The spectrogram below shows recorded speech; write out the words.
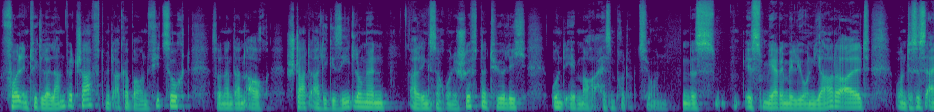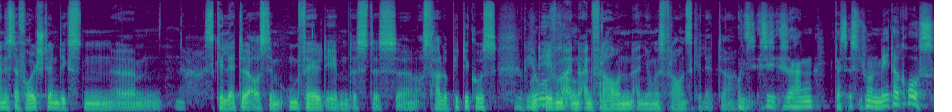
voll entwickelte Landwirtschaft mit Ackerbau und Viehzucht, sondern dann auch stadtartige Siedlungen, allerdings noch ohne Schrift natürlich, und eben auch Eisenproduktion. Das ist mehrere Millionen Jahre alt und das ist eines der vollständigsten ähm, Skelette aus dem Umfeld eben des, des äh, Australopithecus und eben ein, ein, Frauen, ein junges Frauenskelett. Ja. Und Sie sagen, das ist schon einen Meter groß.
